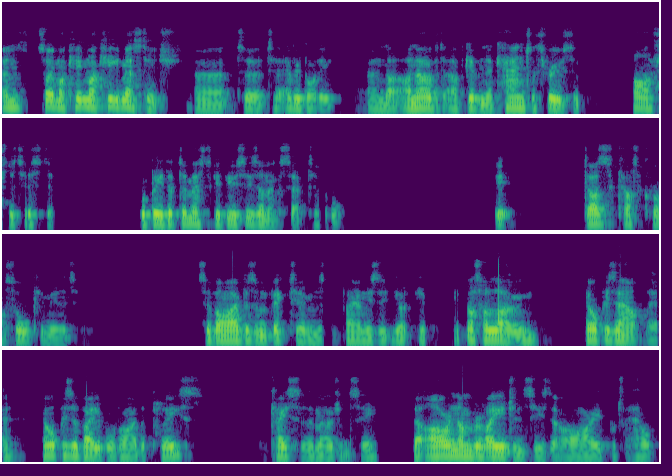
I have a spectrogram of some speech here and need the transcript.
And so my key, my key message uh, to, to everybody, and I, know I've, I've, given a canter through some harsh statistics, would be that domestic abuse is unacceptable. It does cut across all communities. Survivors and victims and families, you're, you're not alone. Help is out there. Help is available via the police in case of emergency, there are a number of agencies that are able to help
